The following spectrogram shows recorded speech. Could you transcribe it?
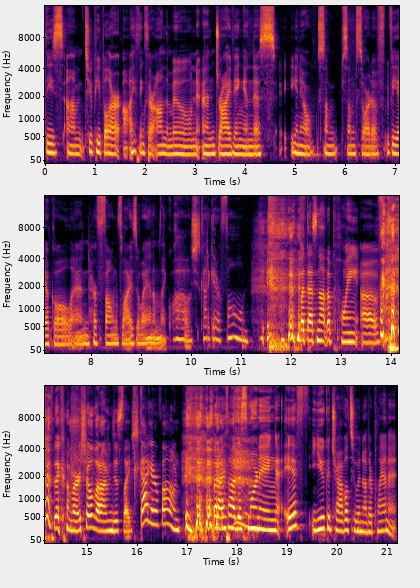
these um, two people are, I think they're on the moon and driving in this, you know, some some sort of vehicle, and her phone flies away, and I'm like, whoa, she's got to get her phone. but that's not the point of the commercial. But I'm just like, she's got to get her phone. but I thought this morning, if you could travel to another planet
